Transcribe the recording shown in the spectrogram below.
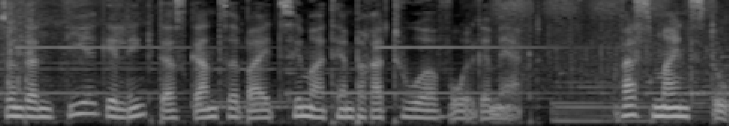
sondern dir gelingt das Ganze bei Zimmertemperatur wohlgemerkt. Was meinst du?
